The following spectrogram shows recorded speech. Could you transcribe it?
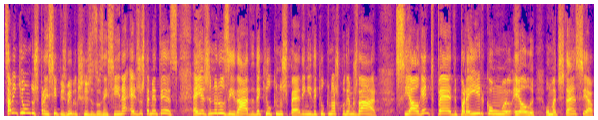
Sabem que um dos princípios bíblicos que Jesus ensina é justamente esse: é a generosidade daquilo que nos pedem e daquilo que nós podemos dar. Se alguém te pede para ir com ele uma distância,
